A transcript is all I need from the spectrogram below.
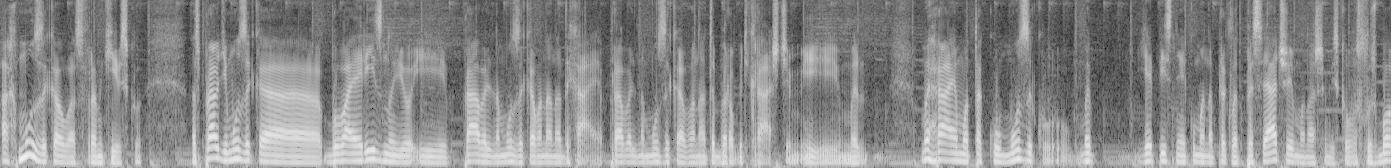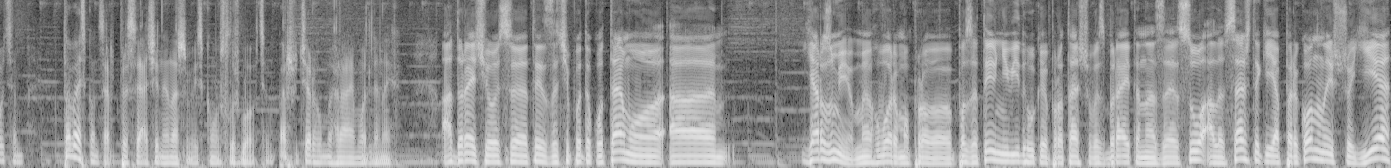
ах, музика у вас в Франківську. Насправді музика буває різною, і правильна музика вона надихає. Правильна музика вона тебе робить кращим. І ми, ми граємо таку музику. Ми, є пісня, яку ми, наприклад, присвячуємо нашим військовослужбовцям. Та весь концерт присвячений нашим військовослужбовцям. В першу чергу ми граємо для них. А до речі, ось е, ти зачепив таку тему. Я розумію, ми говоримо про позитивні відгуки, про те, що ви збираєте на ЗСУ, але все ж таки я переконаний, що є,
